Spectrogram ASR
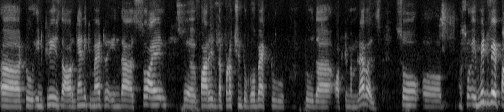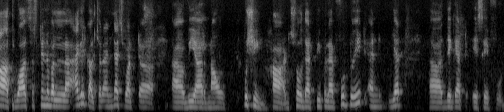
uh, to increase the organic matter in the soil uh, for the production to go back to to the optimum levels so uh, so a midway path was sustainable agriculture and that's what uh, uh, we are now pushing hard so that people have food to eat and yet they get a safe food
